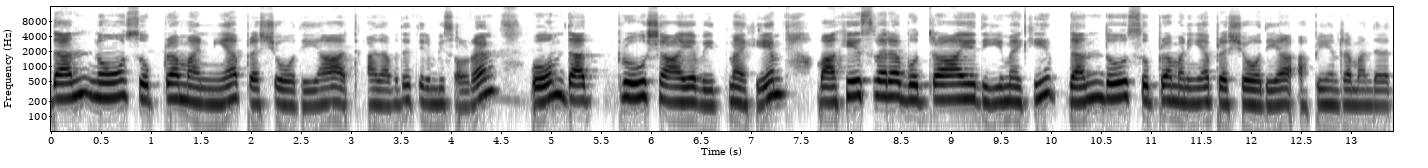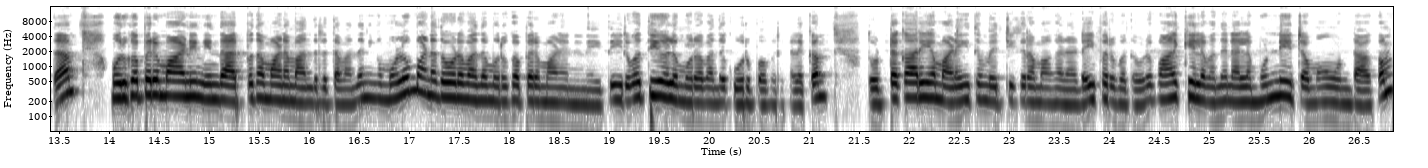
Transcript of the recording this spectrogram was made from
தன் நோ சுப்பிரமணிய பிரசோதியாத். அதாவது திரும்பி சொல்கிறேன் ஓம் தத் புருஷாய வித்மகே மகேஸ்வர புத்ராய தீமகி தந்தோ சுப்பிரமணிய பிரசோதியா அப்படின்ற மந்திரத்தை. முருகப்பெருமானின் இந்த அற்புதமான மந்திரத்தை வந்து நீங்கள் முழு மனதோடு வந்து முருகப்பெருமானை நினைத்து இருபத்தி ஏழு முறை வந்து கூறுபவர்களுக்கு தொட்ட காரியம் அனைத்தும் வெற்றிகரமாக நடைபெறுவதோடு வாழ்க்கையில் வந்து நல்ல முன்னேற்றமும் உண்டாகும்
